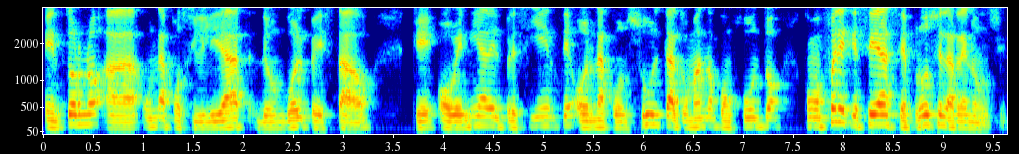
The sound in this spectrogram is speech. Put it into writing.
en torno a una posibilidad de un golpe de Estado que o venía del presidente o una consulta al comando conjunto, como fuere que sea, se produce la renuncia.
